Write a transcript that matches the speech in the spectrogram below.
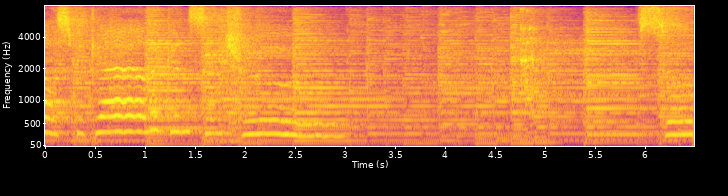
shall speak elegance and truth. So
